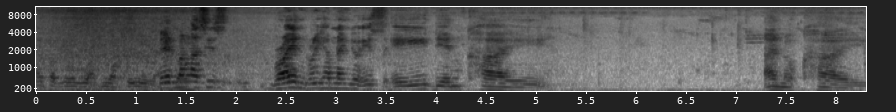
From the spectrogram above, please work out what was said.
nila. Then mga sis Brian Graham ng USA, then kay ano kay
